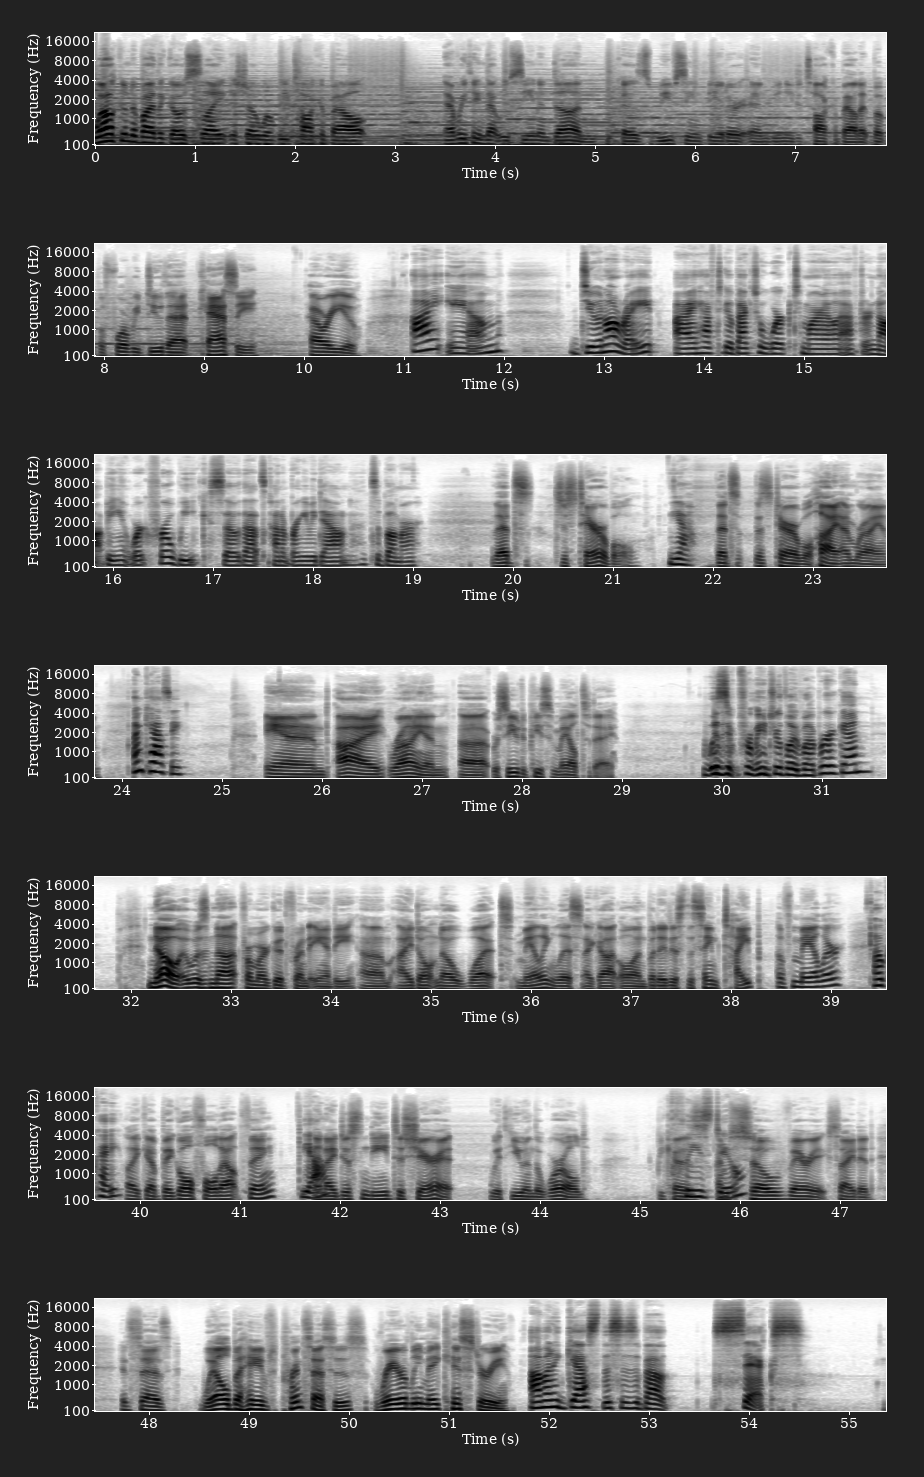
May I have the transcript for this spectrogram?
Welcome to By the Ghost Light, a show where we talk about everything that we've seen and done because we've seen theater and we need to talk about it. But before we do that, Cassie, how are you? I am doing all right. I have to go back to work tomorrow after not being at work for a week, so that's kind of bringing me down. It's a bummer. That's just terrible. Yeah. That's that's terrible. Hi, I'm Ryan. I'm Cassie. And I, Ryan, uh, received a piece of mail today. Was it from Andrew Lloyd Webber again? No, it was not from our good friend Andy. Um, I don't know what mailing list I got on, but it is the same type of mailer, Okay. like a big old fold out thing. Yeah. And I just need to share it with you and the world because I'm so very excited. It says, well behaved princesses rarely make history. I'm going to guess this is about six.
